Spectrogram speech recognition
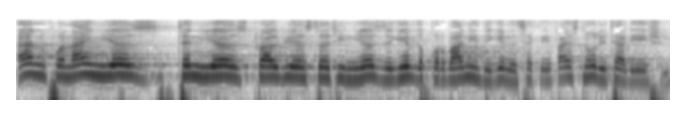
and for nine years, ten years, twelve years, thirteen years, they gave the qurbani, they gave the sacrifice, no retaliation.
